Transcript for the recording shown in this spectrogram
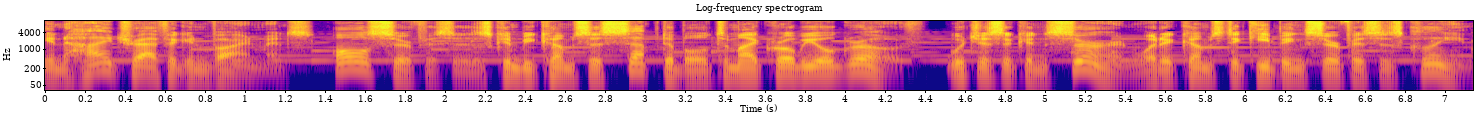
In high traffic environments, all surfaces can become susceptible to microbial growth, which is a concern when it comes to keeping surfaces clean.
